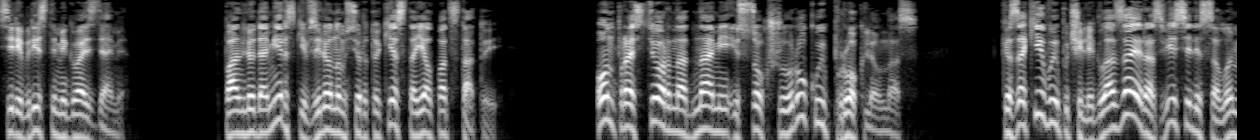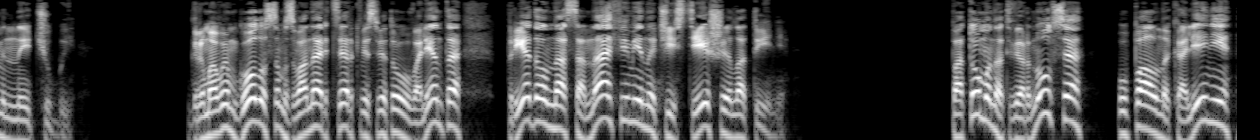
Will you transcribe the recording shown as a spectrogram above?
серебристыми гвоздями. Пан Людомирский в зеленом сюртуке стоял под статуей. Он простер над нами иссохшую руку и проклял нас. Казаки выпучили глаза и развесили соломенные чубы. Громовым голосом звонарь церкви святого Валента предал нас анафеме на чистейшей латыни. Потом он отвернулся, упал на колени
